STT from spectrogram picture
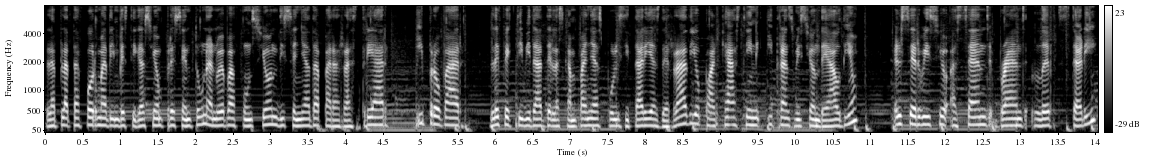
La plataforma de investigación presentó una nueva función diseñada para rastrear y probar la efectividad de las campañas publicitarias de radio, podcasting y transmisión de audio. El servicio Ascend Brand Lift Study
